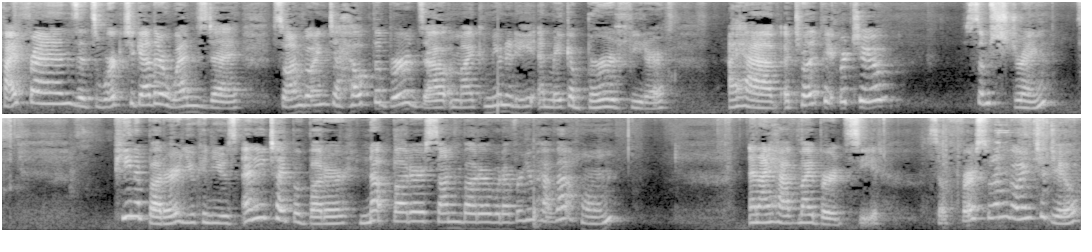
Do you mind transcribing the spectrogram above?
Hi friends, it's Work Together Wednesday. So I'm going to help the birds out in my community and make a bird feeder. I have a toilet paper tube, some string, peanut butter. You can use any type of butter, nut butter, sun butter, whatever you have at home. And I have my bird seed. So first what I'm going to do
